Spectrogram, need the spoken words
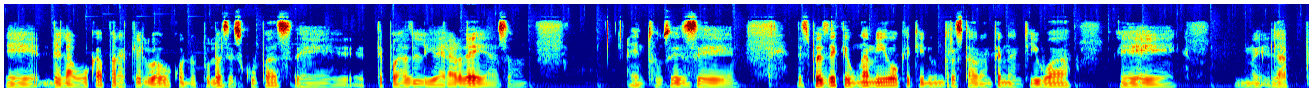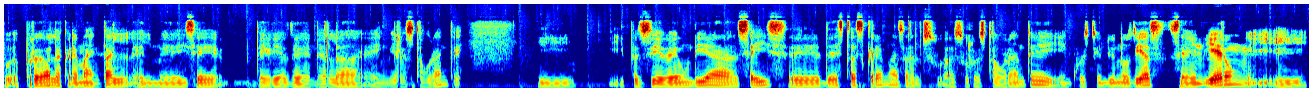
eh, de la boca para que luego cuando tú las escupas eh, te puedas liberar de ellas. Entonces, eh, después de que un amigo que tiene un restaurante en Antigua la, prueba la crema dental, él me dice, deberías de venderla en mi restaurante. Y, pues llevé un día seis de estas cremas a su restaurante y en cuestión de unos días se vendieron y,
